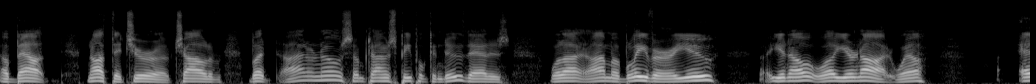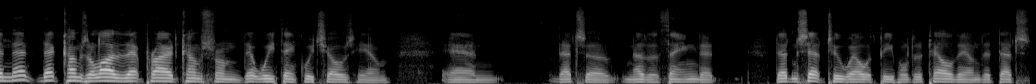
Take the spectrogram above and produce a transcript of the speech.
about not that you're a child of, but I don't know. Sometimes people can do that as, well, I, I'm a believer. Are you? You know, well, you're not. Well, and that that comes a lot of that pride comes from that we think we chose him and that's uh, another thing that doesn't set too well with people to tell them that that's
